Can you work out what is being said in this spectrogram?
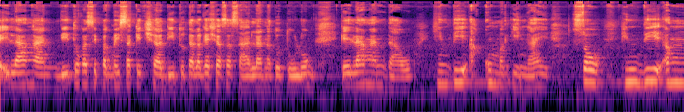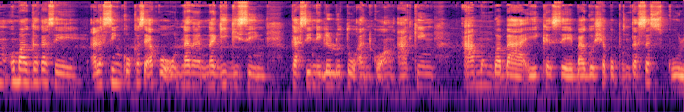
kailangan, dito kasi pag may sakit siya, dito talaga siya sa sala natutulog, kailangan daw, hindi ako magingay. So, hindi ang umaga kasi, alas 5 kasi ako na, nagigising kasi nilulutuan ko ang aking among babae kasi bago siya pupunta sa school,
